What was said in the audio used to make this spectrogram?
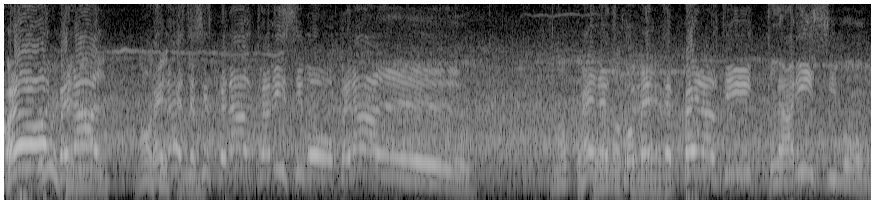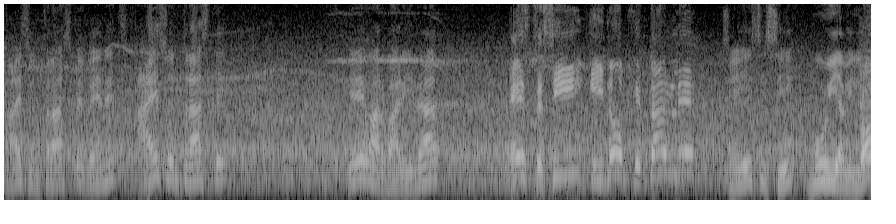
¡Eh, Uy, penal! penal. No, sí es penal, este penal. sí es penal, clarísimo, penal. no Bennett comete creer. penalti, clarísimo. A eso entraste, Bennett. A eso entraste. Qué barbaridad. Este sí, inobjetable. Sí, sí, sí. Muy habilidoso.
